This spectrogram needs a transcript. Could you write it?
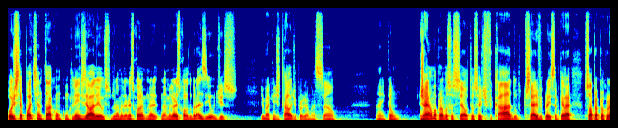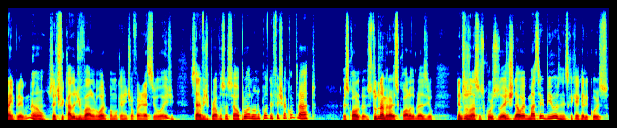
Hoje você pode sentar com, com cliente e dizer, olha, eu estudo na melhor, na escola, na, na melhor escola do Brasil disso de marketing digital, de programação. Né? Então, já é uma prova social. O teu certificado serve para isso. Porque ela é só para procurar emprego? Não. O certificado de valor, como que a gente oferece hoje, serve de prova social para o aluno poder fechar contrato. Escola, estudo na melhor escola do Brasil. Dentro dos nossos cursos, hoje a gente dá o Webmaster Business. O que é aquele curso?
